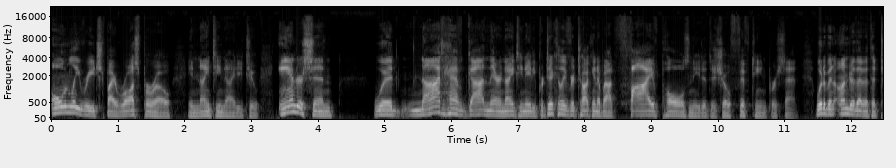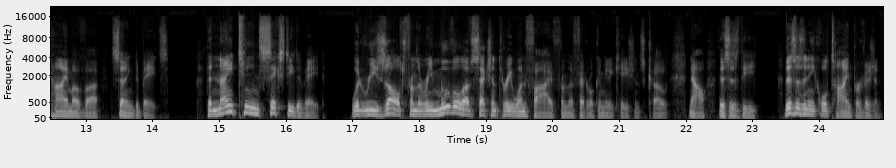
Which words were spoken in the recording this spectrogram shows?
only reached by Ross Perot in 1992. Anderson would not have gotten there in 1980, particularly if you're talking about five polls needed to show 15%. Would have been under that at the time of uh, setting debates. The 1960 debate would result from the removal of Section 315 from the Federal Communications Code. Now, this is the this is an equal time provision.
